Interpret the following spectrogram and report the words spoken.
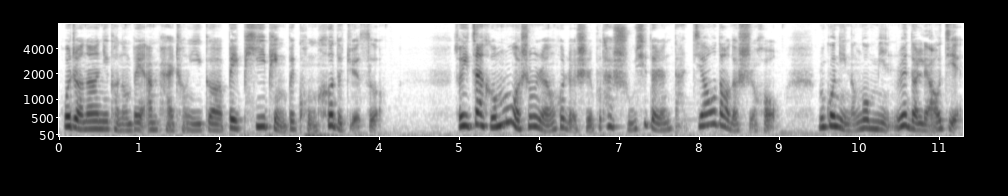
或者呢，你可能被安排成一个被批评、被恐吓的角色。所以在和陌生人或者是不太熟悉的人打交道的时候，如果你能够敏锐地了解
